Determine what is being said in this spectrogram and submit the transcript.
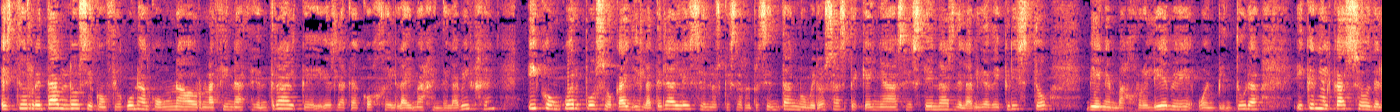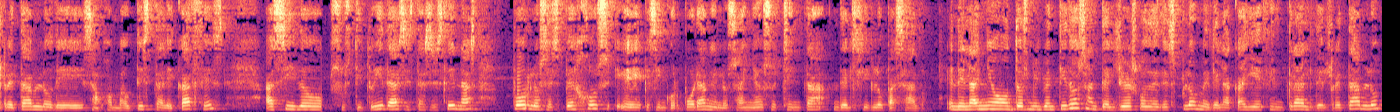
Estos retablos se configuran con una hornacina central, que es la que acoge la imagen de la Virgen, y con cuerpos o calles laterales en los que se representan numerosas pequeñas escenas de la vida de Cristo, bien en bajo relieve o en pintura, y que en el caso del retablo de San Juan Bautista de Cáceres ha sido sustituidas estas escenas por los espejos eh, que se incorporan en los años 80 del siglo pasado. En el año 2022, ante el riesgo de desplome de la calle central del retablo,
